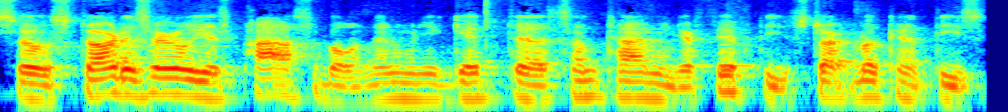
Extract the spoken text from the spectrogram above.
So start as early as possible, and then when you get uh, sometime in your 50s, start looking at these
